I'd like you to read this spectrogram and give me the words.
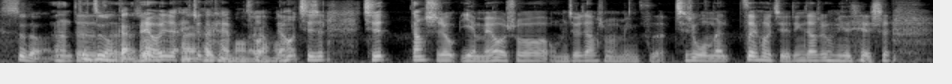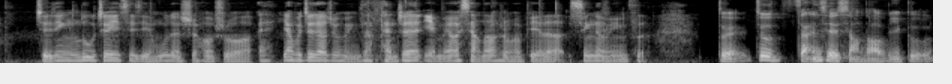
是的，嗯，对，这种感受，哎，我觉得哎，这个还不错。然后其实其实当时也没有说我们就叫什么名字，其实我们最后决定叫这个名字也是决定录这一期节目的时候说，哎，要不就叫这个名字，反正也没有想到什么别的新的名字。对，就暂且想到了一个。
